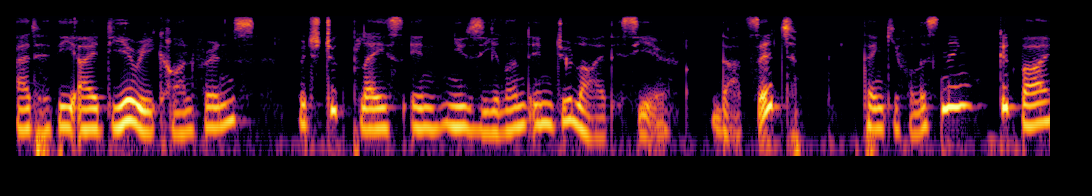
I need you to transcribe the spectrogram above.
at the IDIERI conference, which took place in New Zealand in July this year. That's it. Thank you for listening. Goodbye.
